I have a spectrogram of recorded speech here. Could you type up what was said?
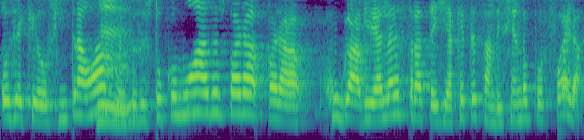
O, se quedó sin trabajo. Entonces, ¿tú cómo haces para, para jugarle a la estrategia que te están diciendo por fuera?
